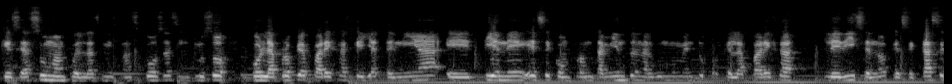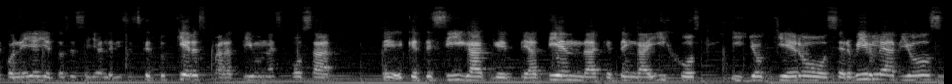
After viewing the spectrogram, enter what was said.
que se asuman pues las mismas cosas, incluso con la propia pareja que ella tenía, eh, tiene ese confrontamiento en algún momento porque la pareja le dice, ¿no? Que se case con ella y entonces ella le dice, es que tú quieres para ti una esposa eh, que te siga, que te atienda, que tenga hijos y yo quiero servirle a Dios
